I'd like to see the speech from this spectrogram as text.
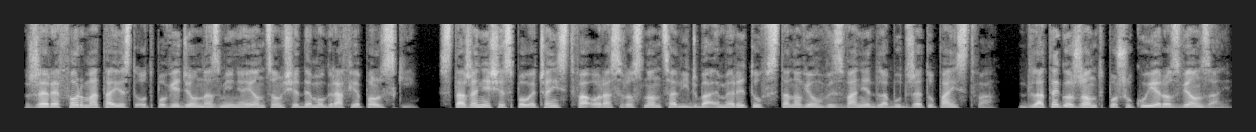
że reforma ta jest odpowiedzią na zmieniającą się demografię Polski. Starzenie się społeczeństwa oraz rosnąca liczba emerytów stanowią wyzwanie dla budżetu państwa. Dlatego rząd poszukuje rozwiązań,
